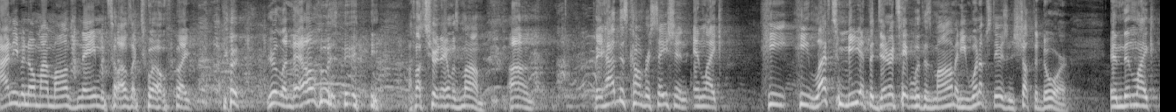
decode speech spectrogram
I didn't even know my mom's name until I was like 12. Like, you're Linnell? I thought your name was mom. Um, they had this conversation, and like, he, he left me at the dinner table with his mom and he went upstairs and shut the door. And then, like,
